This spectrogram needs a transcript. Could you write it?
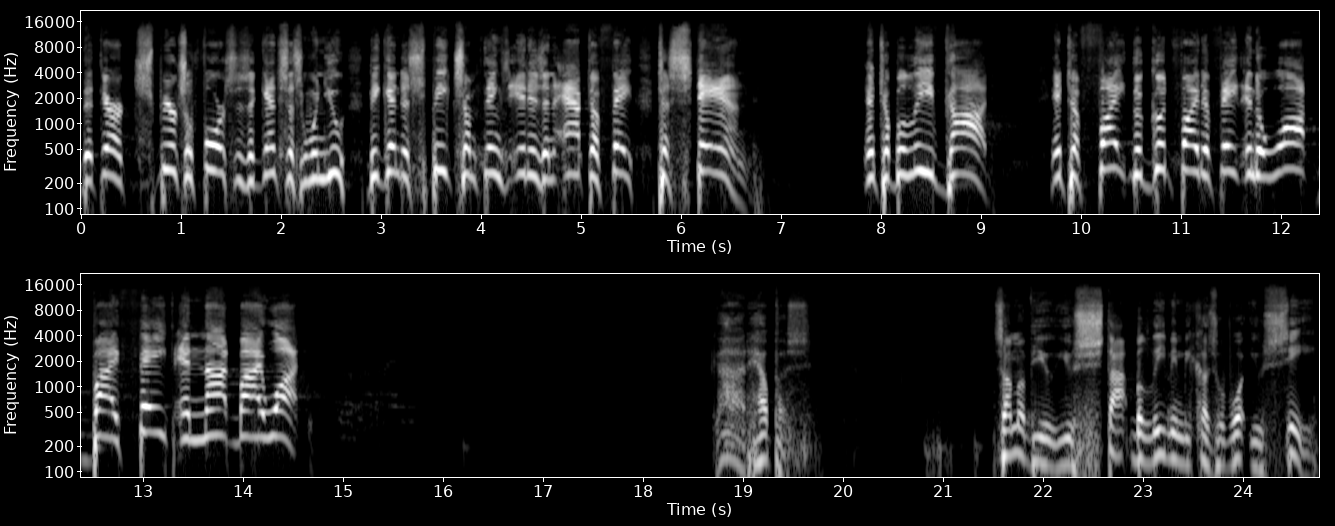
that there are spiritual forces against us. When you begin to speak some things, it is an act of faith to stand and to believe God and to fight the good fight of faith and to walk by faith and not by what? God, help us. Some of you, you stop believing because of what you see.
